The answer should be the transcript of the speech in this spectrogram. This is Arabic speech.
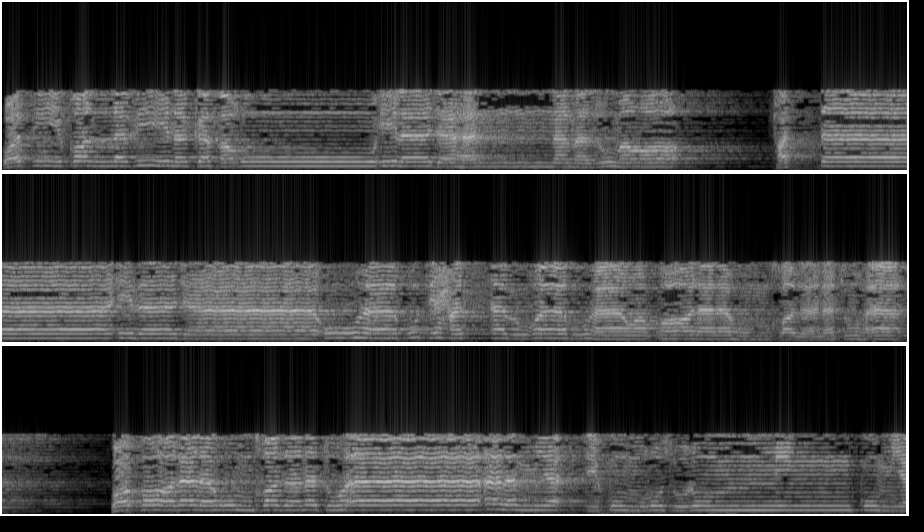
وثيق الذين كفروا إلى جهنم زمرا حتى إذا جاءوها فتحت أبوابها وقال لهم خزنتها وقال لهم خزنتها ألم يأتكم رسل منكم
